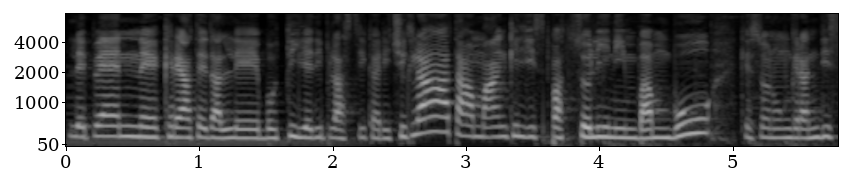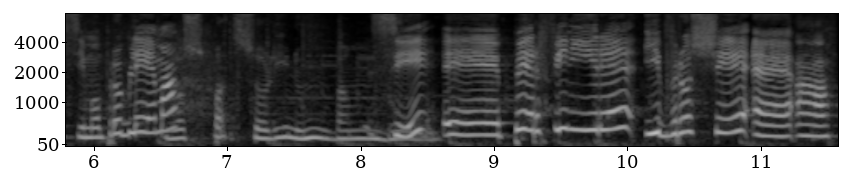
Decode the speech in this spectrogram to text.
le penne create dalle bottiglie di plastica riciclata, ma anche gli spazzolini in bambù che sono un grandissimo problema. Lo spazzolino in bambù. Sì, e per finire Yves Rocher eh, ha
